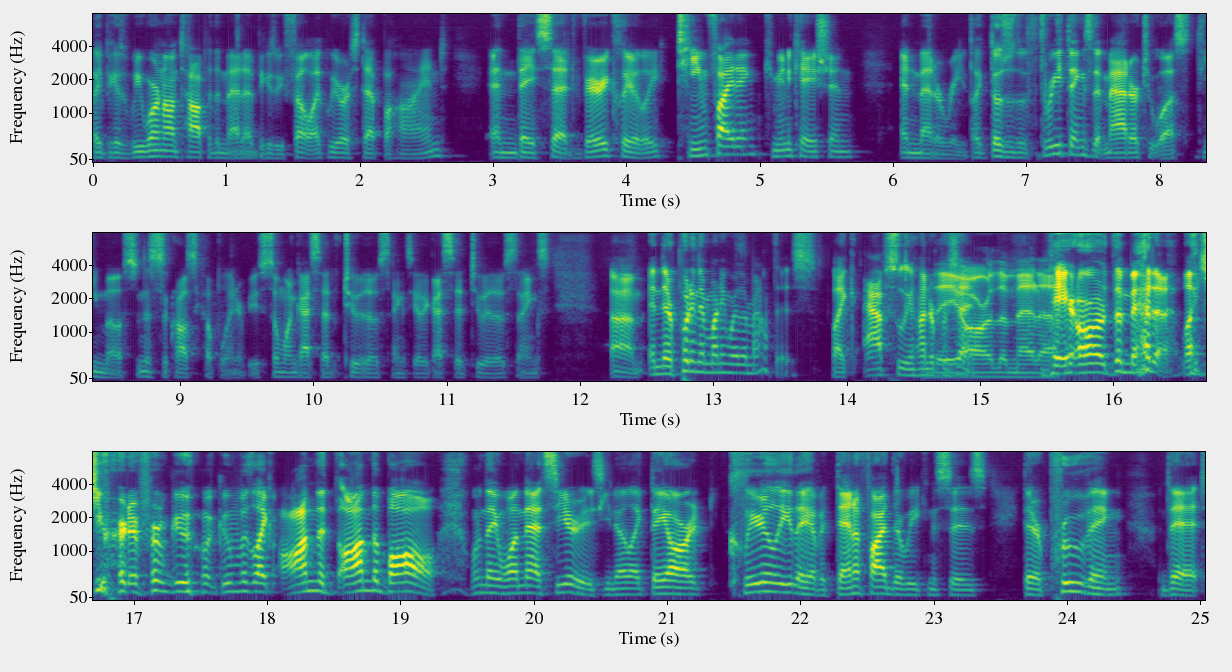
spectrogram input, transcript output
Like because we weren't on top of the meta because we felt like we were a step behind. And they said very clearly, team fighting, communication, and meta read. Like those are the three things that matter to us the most. And this is across a couple interviews. So one guy said two of those things. The other guy said two of those things. Um, and they're putting their money where their mouth is. Like absolutely 100%. They are the meta. They are the meta. Like you heard it from Goom. Goom was like on the on the ball when they won that series. You know, like they are clearly they have identified their weaknesses. They're proving that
